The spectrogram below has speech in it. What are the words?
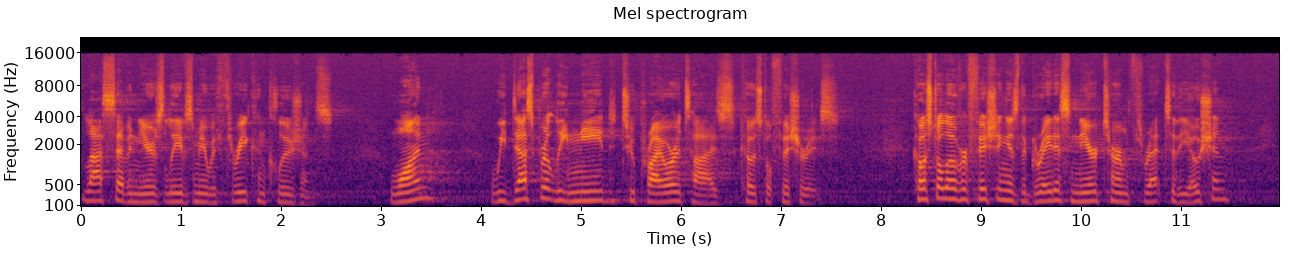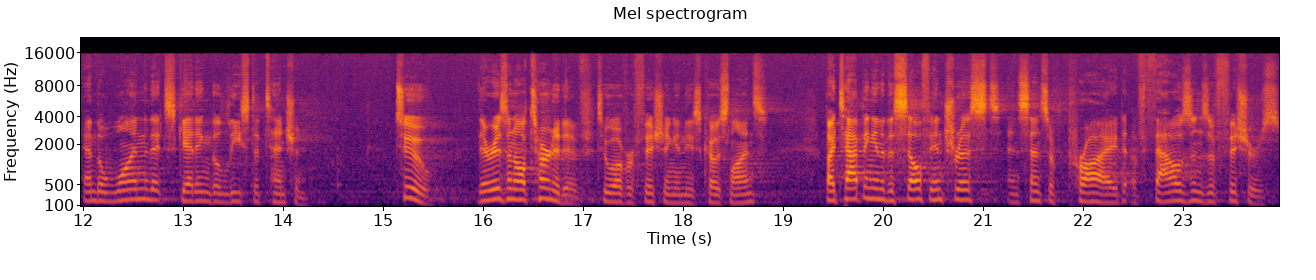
last seven years leaves me with three conclusions. One, we desperately need to prioritize coastal fisheries. Coastal overfishing is the greatest near term threat to the ocean and the one that's getting the least attention. Two, there is an alternative to overfishing in these coastlines. By tapping into the self interest and sense of pride of thousands of fishers,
